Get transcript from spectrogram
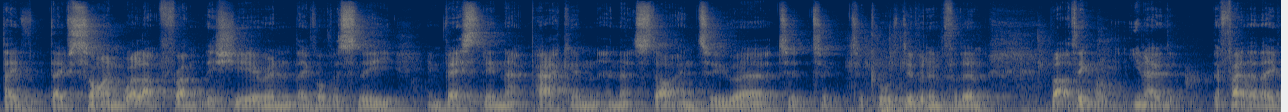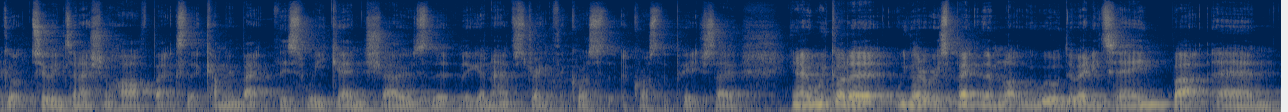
they've they've signed well up front this year, and they've obviously invested in that pack, and, and that's starting to, uh, to, to to cause dividend for them. But I think you know the, the, fact that they've got two international halfbacks that are coming back this weekend shows that they're going to have strength across across the pitch. So you know we got to we got to respect them like we will do any team, but. Um,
